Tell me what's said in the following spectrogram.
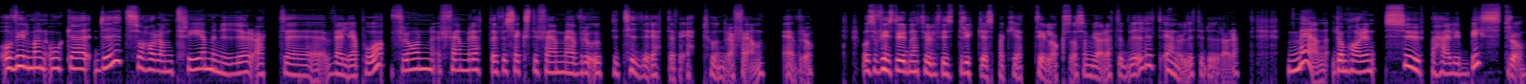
Och vill man åka dit så har de tre menyer att eh, välja på. Från fem rätter för 65 euro upp till 10 rätter för 105 euro. Och så finns det ju naturligtvis dryckespaket till också som gör att det blir lite, ännu lite dyrare. Men de har en superhärlig bistro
